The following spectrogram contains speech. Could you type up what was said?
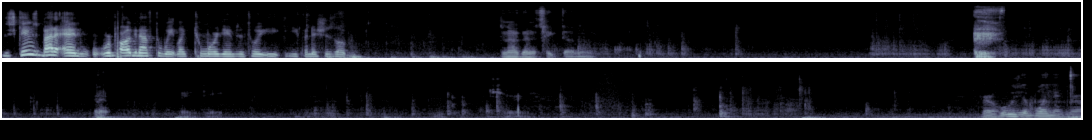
This game's about to end. We're probably gonna have to wait like two more games until he, he finishes up. It's not gonna take that long. Bro, who's your boy Nick, bro?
